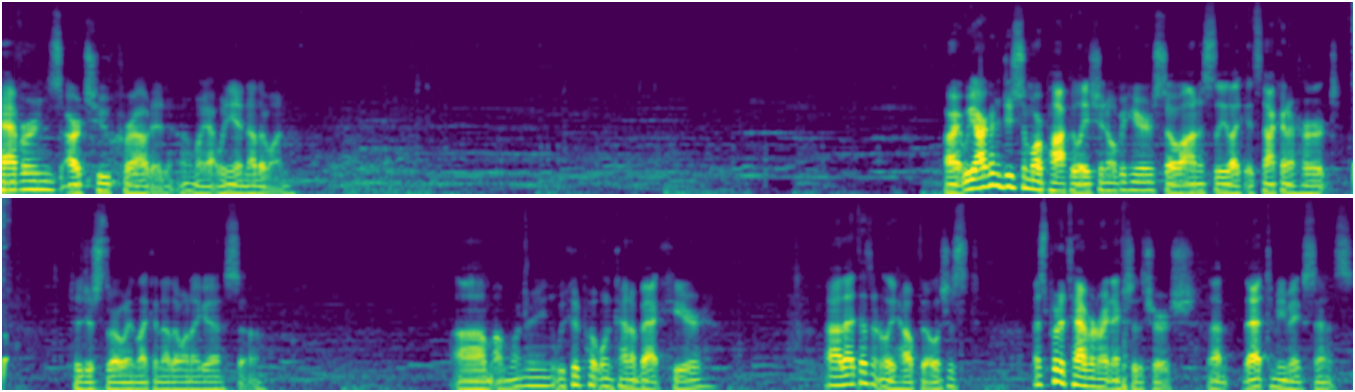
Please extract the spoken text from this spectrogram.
Taverns are too crowded. Oh my god, we need another one. Alright, we are going to do some more population over here, so honestly, like, it's not going to hurt to just throw in, like, another one, I guess, so... Um, I'm wondering, we could put one kind of back here. Uh, that doesn't really help, though. Let's just, let's put a tavern right next to the church. That, that to me makes sense.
